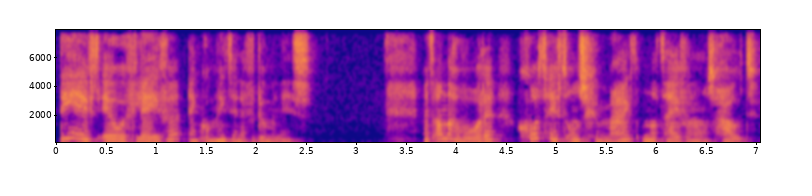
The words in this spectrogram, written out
die heeft eeuwig leven en komt niet in de verdoemenis. Met andere woorden, God heeft ons gemaakt omdat hij van ons houdt.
